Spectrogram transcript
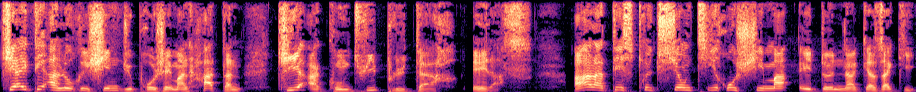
qui a été à l'origine du projet Manhattan, qui a conduit plus tard, hélas, à la destruction d'Hiroshima et de Nagasaki.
